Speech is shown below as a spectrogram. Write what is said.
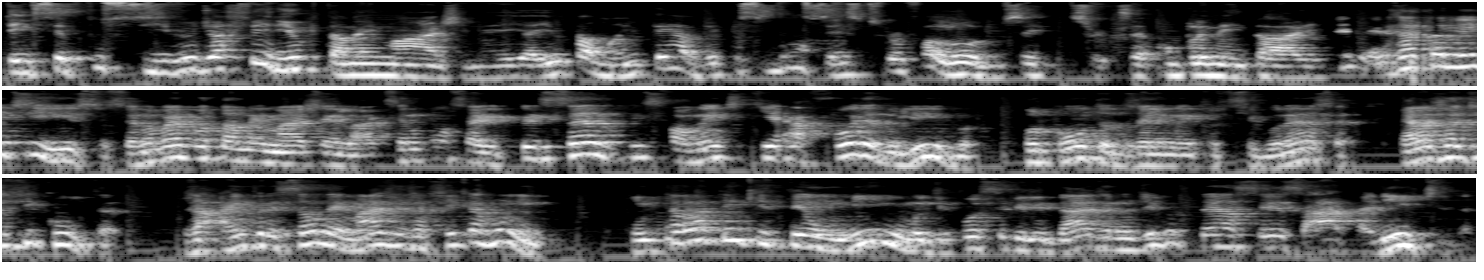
tem que ser possível de aferir o que está na imagem, né? E aí o tamanho tem a ver com esse bom senso que o senhor falou. Não sei se o senhor quiser complementar aí. É exatamente isso. Você não vai botar uma imagem lá que você não consegue. Pensando principalmente que a folha do livro, por conta dos elementos de segurança, ela já dificulta. Já, a impressão da imagem já fica ruim. Então ela tem que ter um mínimo de possibilidade, eu não digo dela ser exata, nítida,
